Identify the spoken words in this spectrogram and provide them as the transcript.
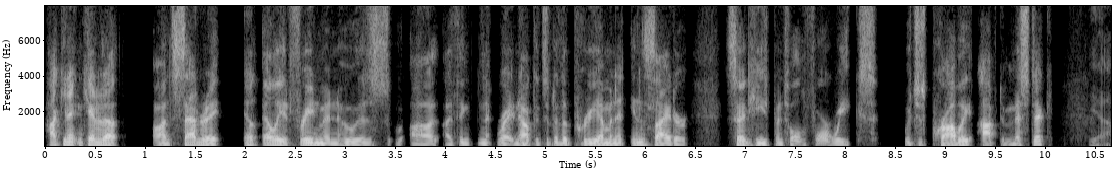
Hockey Night in Canada on Saturday Elliot Friedman who is uh I think right now considered the preeminent insider said he's been told 4 weeks which is probably optimistic. Yeah.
